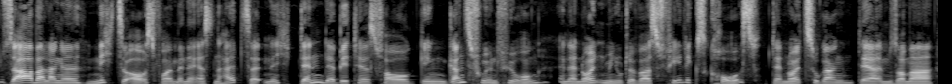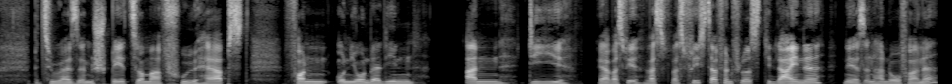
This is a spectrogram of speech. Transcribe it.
sah aber lange nicht so aus, vor allem in der ersten Halbzeit nicht, denn der BTSV ging ganz früh in Führung. In der neunten Minute war es Felix Kroos, der Neuzugang, der im Sommer bzw. im Spätsommer, Frühherbst von Union Berlin an die ja, was, was, was fließt da für ein Fluss? Die Leine? Nee, ist in Hannover, ne?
